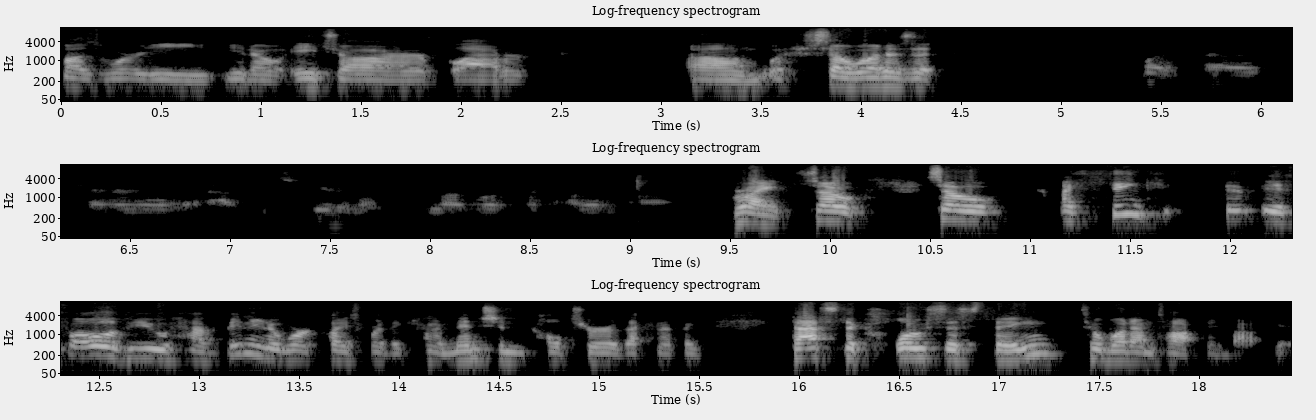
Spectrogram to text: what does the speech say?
buzzwordy, you know, HR blabber. Um, so what is it? Like the general atmosphere, like level of. Right. So, so I think if, if all of you have been in a workplace where they kind of mention culture, that kind of thing, that's the closest thing to what I'm talking about here.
